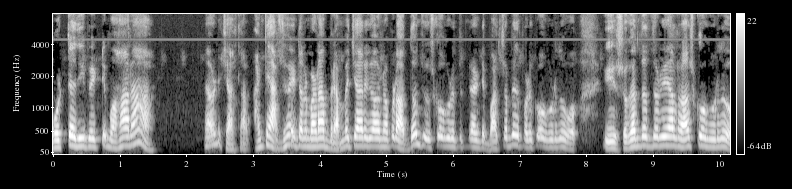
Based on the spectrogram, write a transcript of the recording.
బొట్టది అది పెట్టి మొహానా కాబట్టి చేస్తారు. అంటే అర్థం ఏంటనమాట బ్రహ్మచారిగా ఉన్నప్పుడు అర్థం చూసుకోకూడదు. అంటే బట్టల మీద పడుకోకూడదు. ఈ సుగంధ ద్రవ్యాలు రాసుకోకూడదు.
